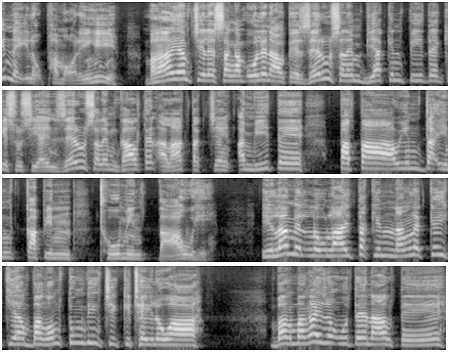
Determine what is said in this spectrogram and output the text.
in nei lo phamo ring hi. Bangayam chile sangam ulen autte jerusalem biakin pi te kisusia in jerusalem galten alak tak chain ami te patawin da in kapin thumin tau ilamet lo lai takin nang le ke kyang bangong tung ding chi ki thailowa bang bangai jong uten autte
